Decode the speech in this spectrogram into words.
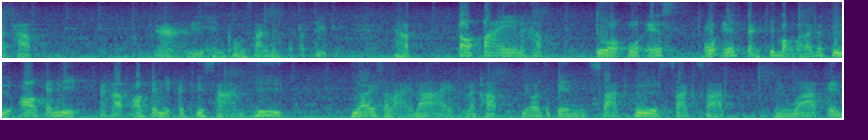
นะครับอ่านี่เห็นโครงสร้างเป็นปกตินะครับ ต่อไปนะครับตัว OS OS อย่างที่บอกมาแล้วก็คือออร์แกนิกนะครับออร์แกนิกก็คือสารที่ย่อยสลายได้นะครับไม่ว่าจะเป็นซากพืชซากสัตว์ หรือว่าเป็น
